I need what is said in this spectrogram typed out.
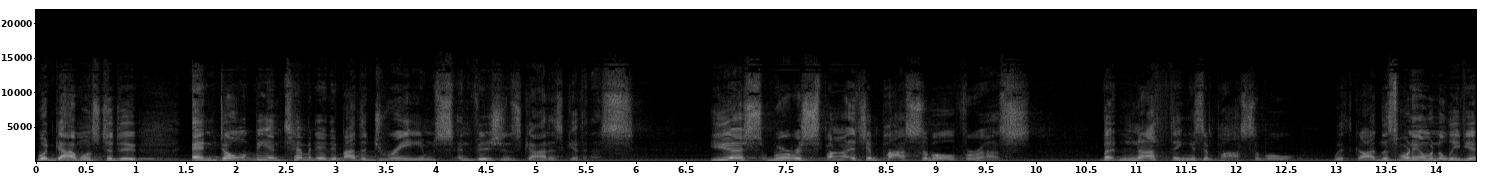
what God wants to do. And don't be intimidated by the dreams and visions God has given us. Yes, we're respond it's impossible for us, but nothing is impossible with God. This morning I want to leave you.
